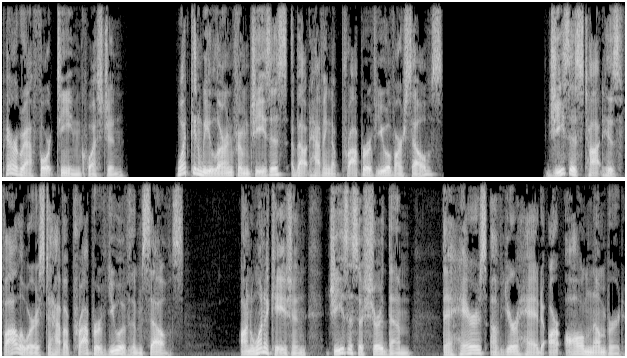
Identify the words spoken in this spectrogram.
Paragraph 14 question What can we learn from Jesus about having a proper view of ourselves? Jesus taught his followers to have a proper view of themselves. On one occasion, Jesus assured them, "The hairs of your head are all numbered."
